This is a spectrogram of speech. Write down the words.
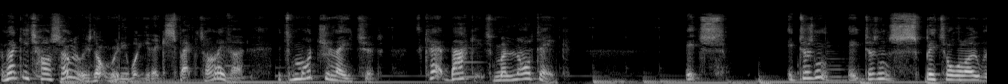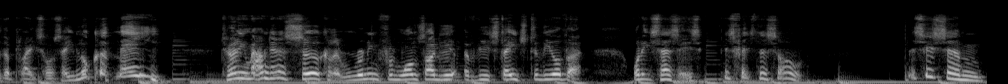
And that guitar solo is not really what you'd expect either. It's modulated, it's kept back, it's melodic. It's it doesn't it doesn't spit all over the place or say, look at me, turning around in a circle and running from one side of the, of the stage to the other. What it says is, this fits the song. This is um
